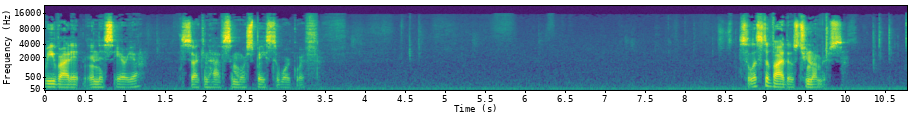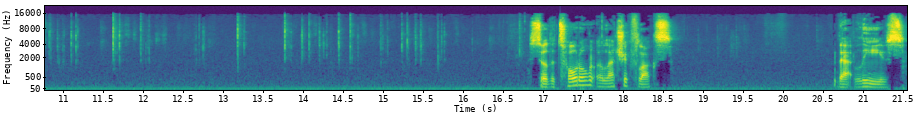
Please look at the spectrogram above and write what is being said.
rewrite it in this area so I can have some more space to work with. So let's divide those two numbers. So the total electric flux that leaves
